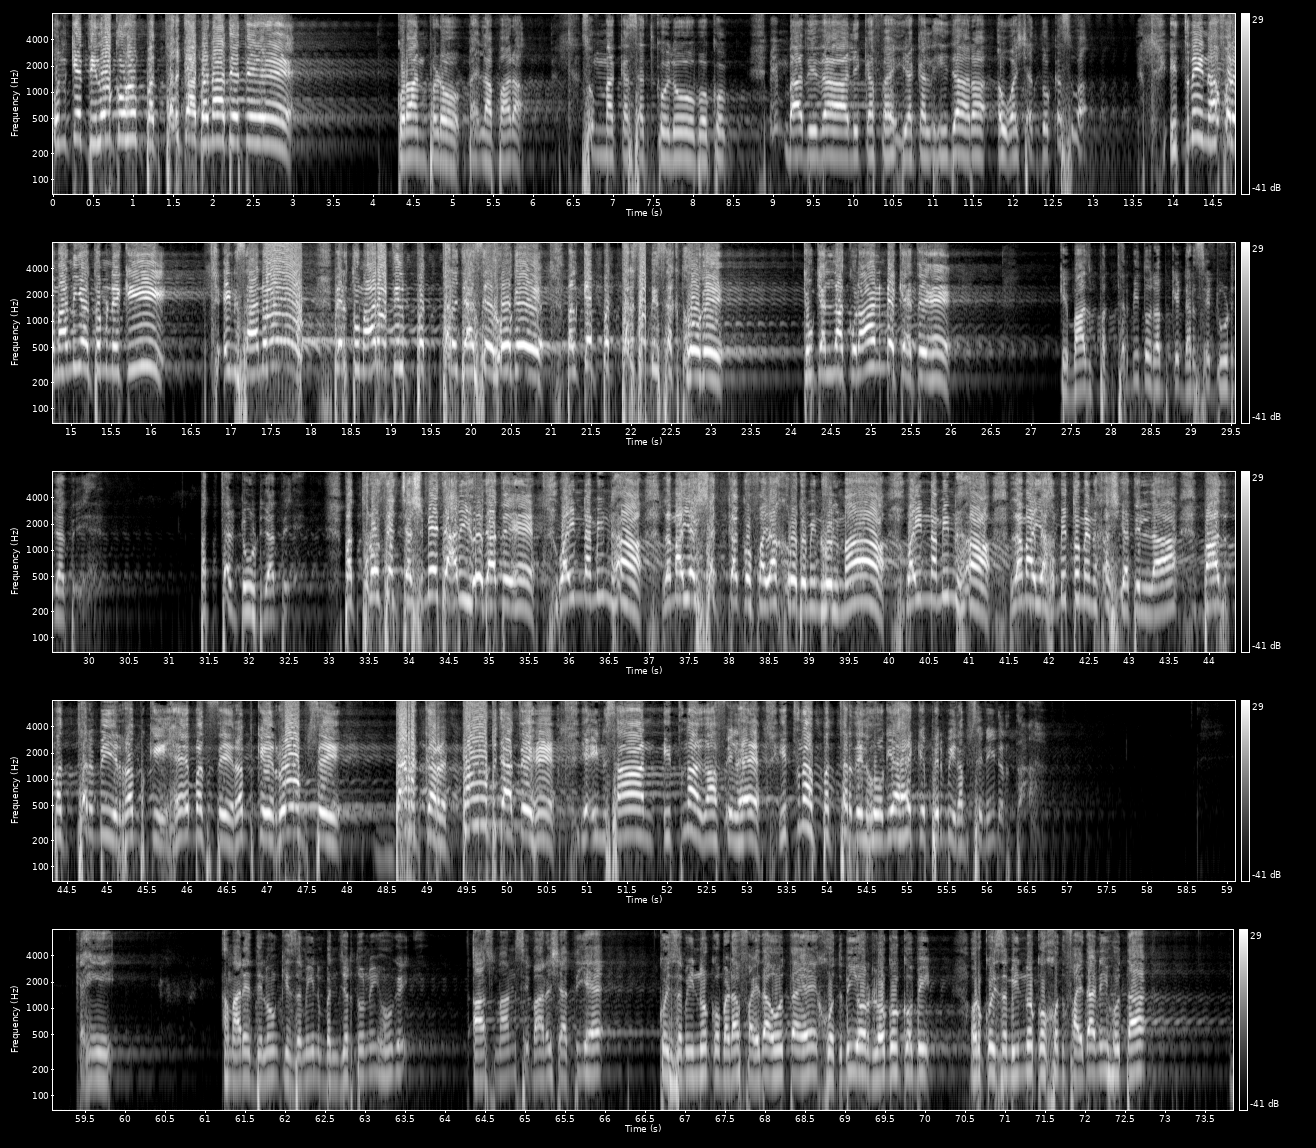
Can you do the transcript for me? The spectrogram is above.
ان کے دلوں کو ہم پتھر کا بنا دیتے ہیں۔ قرآن پڑھو، پہلا پارا ثم کست قلوبکم من بعد ذالک فہی کل ہجارہ او اشد کسوا اتنی نافرمانیاں تم نے کی. انسانوں، پھر تمہارے دل پتھر جیسے ہو گئے بلکہ پتھر سے بھی سخت ہو گئے کیونکہ اللہ قرآن میں کہتے ہیں کہ بعض پتھر بھی تو رب کے ڈر سے ٹوٹ جاتے ہیں۔ پتھر ٹوٹ جاتے ہیں۔ پتھروں سے چشمے جاری ہو جاتے ہیں۔ وَإِنَّ مِنْهَا لَمَا يَشَكَّكُ فَيَخْرُجُ مِنْهُ الْمَاءُ۔ وَإِنَّ مِنْهَا لَمَا يَحْبِتُ مِنْ خَشْيَةِ اللَّهِ۔ بعض پتھر بھی رب کی حیبت سے، رب کے روب سے ڈر کر ٹوٹ جاتے ہیں۔ یہ انسان اتنا غافل ہے، اتنا پتھر دل ہو گیا ہے کہ پھر بھی رب سے نہیں ڈرتا۔ کہیں ہمارے دلوں کی زمین بنجر تو نہیں ہو گئی؟ آسمان سے بارش آتی ہے، کوئی زمینوں کو بڑا فائدہ ہوتا ہے، خود بھی اور لوگوں کو بھی، اور کوئی زمینوں کو خود فائدہ نہیں ہوتا۔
